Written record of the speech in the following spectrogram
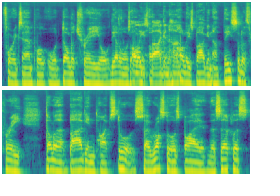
for example, or Dollar Tree, or the other one was Ollie's Bargain Hunt. Ollie's Bargain Hunt. These sort of three dollar bargain type stores. So Ross stores buy the surplus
